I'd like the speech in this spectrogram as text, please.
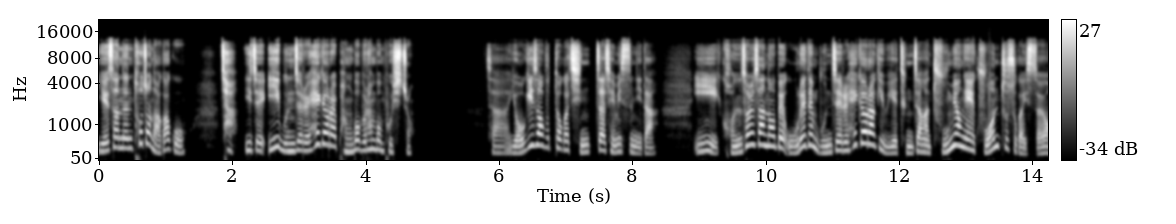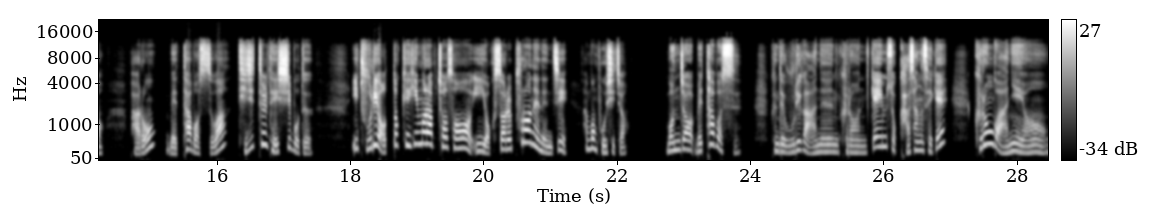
예산은 터져 나가고 자, 이제 이 문제를 해결할 방법을 한번 보시죠. 자, 여기서부터가 진짜 재밌습니다. 이 건설 산업의 오래된 문제를 해결하기 위해 등장한 두 명의 구원투수가 있어요. 바로 메타버스와 디지털 대시보드. 이 둘이 어떻게 힘을 합쳐서 이 역설을 풀어내는지 한번 보시죠. 먼저 메타버스. 근데 우리가 아는 그런 게임 속 가상세계? 그런 거 아니에요.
